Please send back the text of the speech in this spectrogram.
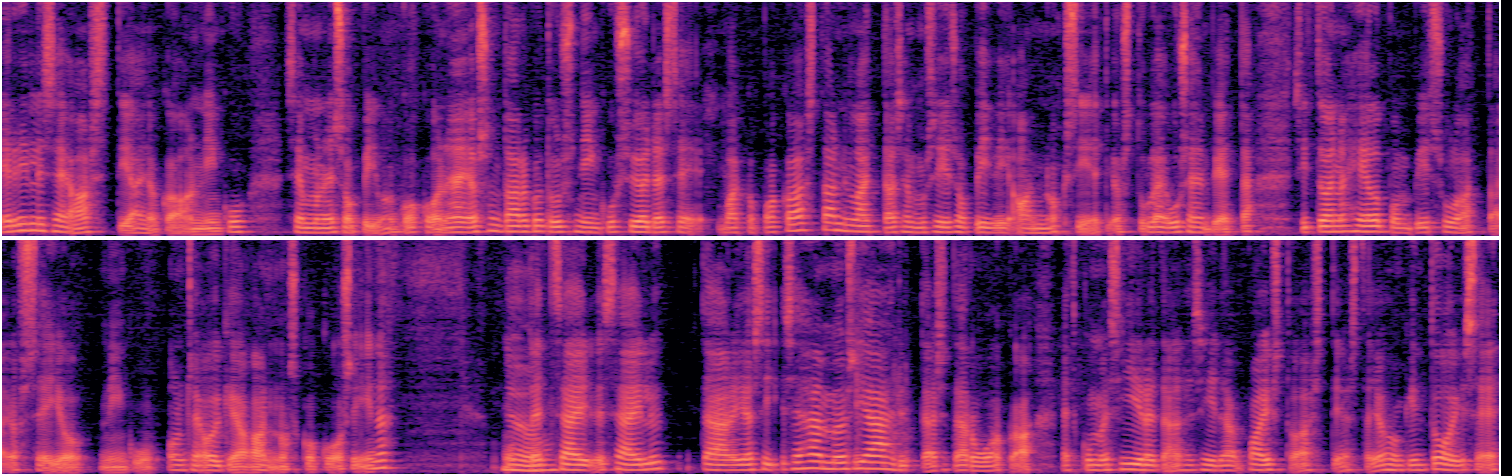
erilliseen astia, joka on niin kuin semmoinen sopivan kokoinen. Ja jos on tarkoitus niin kuin syödä se vaikka pakastaa, niin laittaa semmoisia sopivia annoksia, että jos tulee useampi, että sitten on aina helpompi sulattaa, jos se ei ole, niin kuin, on se oikea annos koko siinä. Mutta että säilyttää, ja sehän myös jäähdyttää sitä ruokaa, että kun me siirretään se siitä paistoastiasta johonkin toiseen,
